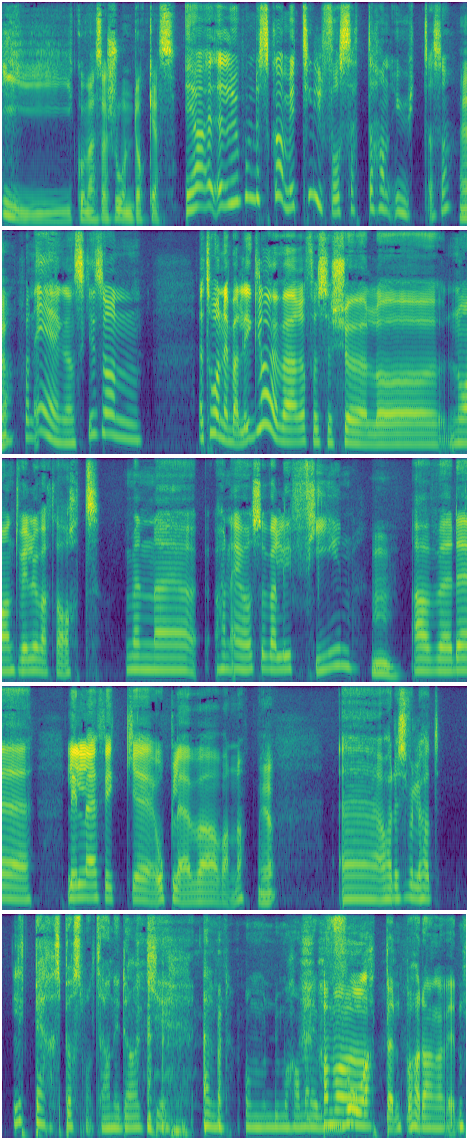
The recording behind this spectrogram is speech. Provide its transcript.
i konversasjonen deres. ja, jeg lurer på om det skal mye til for å sette han ut, altså. Ja. For han er ganske sånn Jeg tror han er veldig glad i å være for seg sjøl, og noe annet ville jo vært rart. Men uh, han er jo også veldig fin Mm. av det lille jeg fikk eh, oppleve av han. da Ja. Uh, og hadde selvfølgelig hatt litt bedre spørsmål til han i dag eh, enn om du må ha med deg var- våpen på Hardangervidda.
